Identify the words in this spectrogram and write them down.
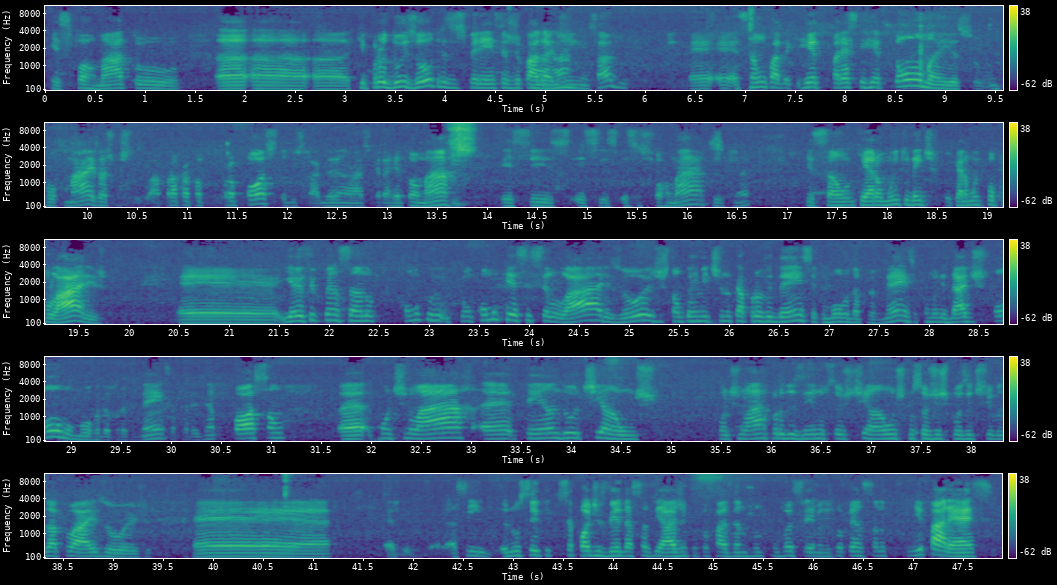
esse formato uh, que produz outras experiências de quadradinho, uhum. sabe? É, é, são parece que retoma isso um pouco mais. acho que a própria proposta do Instagram, acho que era retomar esses, esses, esses formatos, né? Que são que eram muito que eram muito populares é, e aí eu fico pensando como que, como que esses celulares hoje estão permitindo que a Providência, que o Morro da Providência, comunidades como o Morro da Providência, por exemplo, possam é, continuar é, tendo tiãos, continuar produzindo seus tiãos com seus dispositivos atuais hoje. É, assim, eu não sei o que você pode ver dessa viagem que eu estou fazendo junto com você, mas eu estou pensando que me parece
